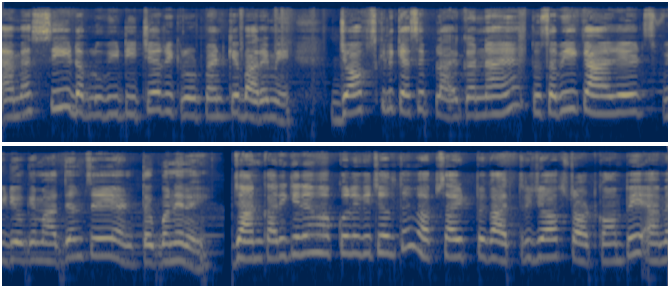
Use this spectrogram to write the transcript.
एमएससी डब्ल्यूबी टीचर रिक्रूटमेंट के बारे में। जॉब्स के लिए कैसे अप्लाई करना है तो सभी कैंडिडेट्स वीडियो के माध्यम से एंड तक बने रहें। जानकारी के लिए हम आपको लेके चलते हैं वेबसाइट पे गायत्री जॉब्स डॉट कॉम पे एम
